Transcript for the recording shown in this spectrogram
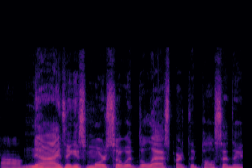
Um, no, I think it's more so what the last part that Paul said they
